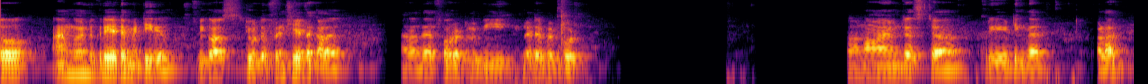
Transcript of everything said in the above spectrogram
so i'm going to create a material because to differentiate the color uh, therefore it will be little bit good. So now i'm just uh, creating that color.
